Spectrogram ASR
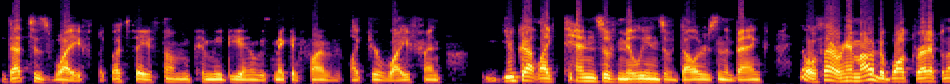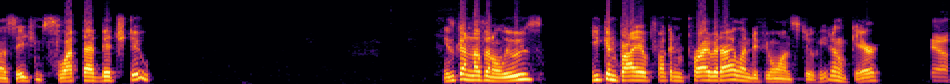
that's his wife. Like, let's say some comedian was making fun of, like, your wife, and you got, like, tens of millions of dollars in the bank. Yo, if I were him, I would have walked right up on that stage and slapped that bitch, too. He's got nothing to lose. He can buy a fucking private island if he wants to. He doesn't care. Yeah,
